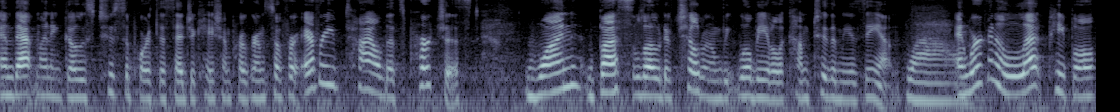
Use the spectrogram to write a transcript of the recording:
and that money goes to support this education program. So for every tile that's purchased, one bus load of children will be able to come to the museum. Wow. And we're going to let people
